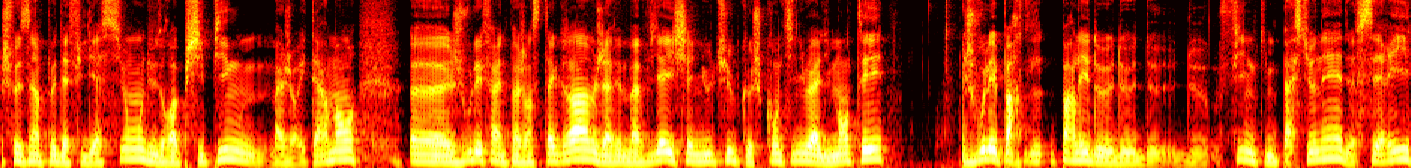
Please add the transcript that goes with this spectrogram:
je faisais un peu d'affiliation, du dropshipping majoritairement. Euh, je voulais faire une page Instagram, j'avais ma vieille chaîne YouTube que je continuais à alimenter. Je voulais parler de, de, de, films qui me passionnaient, de séries,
